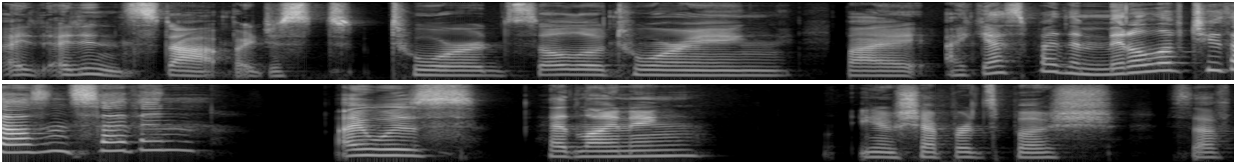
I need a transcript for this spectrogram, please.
I, I didn't stop. I just toured solo touring by, I guess, by the middle of 2007. I was headlining, you know, Shepherd's Bush stuff,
